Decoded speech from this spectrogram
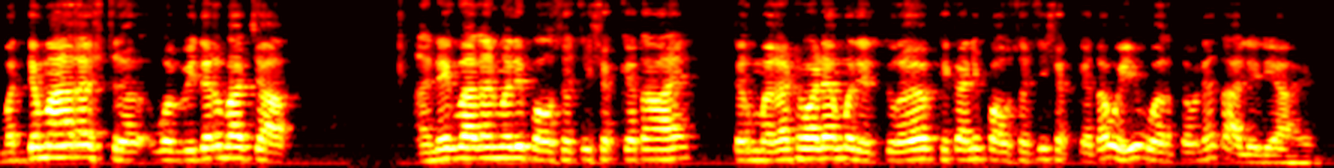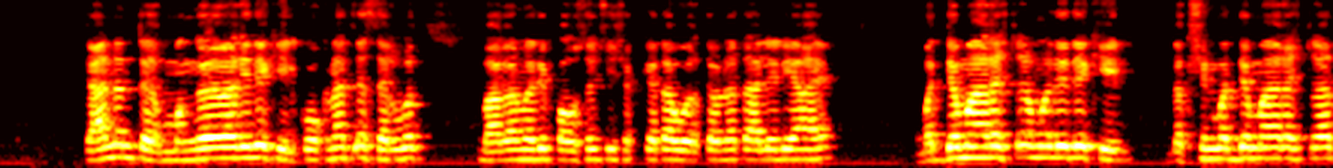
मध्य महाराष्ट्र व विदर्भाच्या अनेक भागांमध्ये पावसाची शक्यता आहे. तर मराठवाड्यामध्ये तुरळक ठिकाणी पावसाची शक्यताही वर्तवण्यात आलेली आहे. त्यानंतर मंगळवारी देखील कोकणाच्या सर्वच भागांमध्ये पावसाची शक्यता वर्तवण्यात आलेली आहे. मध्य महाराष्ट्रामध्ये देखील दक्षिण मध्य महाराष्ट्रात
